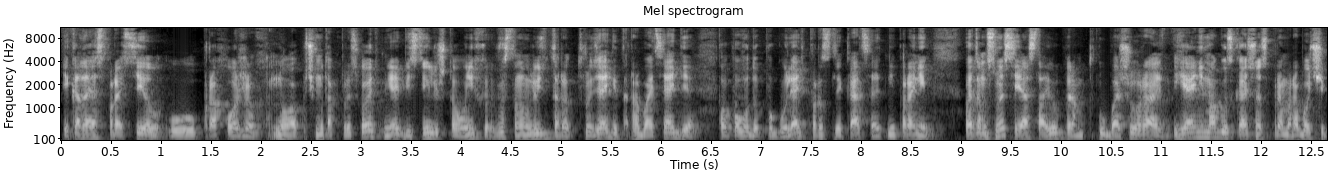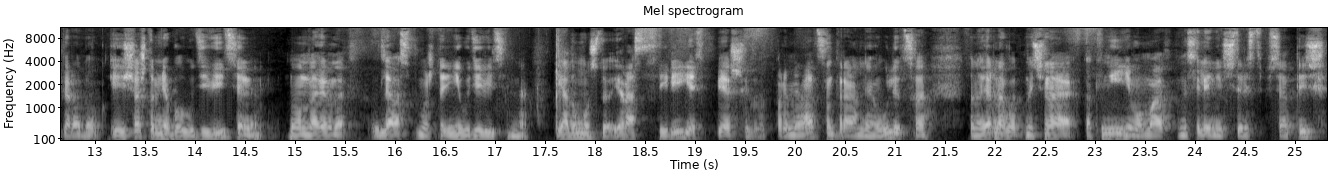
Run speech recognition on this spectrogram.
И когда я спросил у прохожих, ну, а почему так происходит, мне объяснили, что у них в основном люди трудяги, работяги по поводу погулять, поразвлекаться, это не про них. В этом смысле я оставил прям такую большую разницу. Я не могу сказать, что нас прям рабочий городок. И еще, что мне было удивительным, ну, наверное, для вас это может и не удивительно. Я думал, что и раз в Твери есть пеший променад, центральная улица, то, наверное, вот начиная как минимум от населения 450 тысяч,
